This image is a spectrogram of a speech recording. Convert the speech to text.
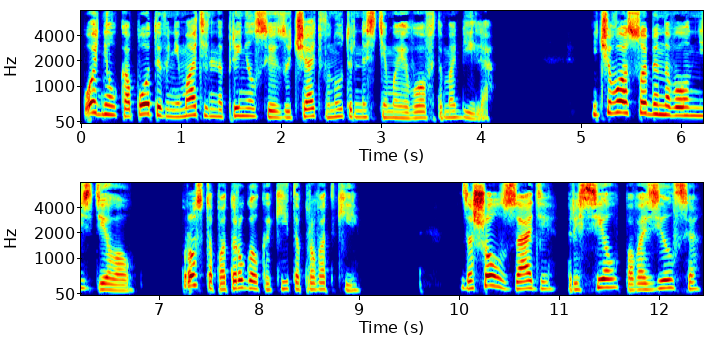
поднял капот и внимательно принялся изучать внутренности моего автомобиля. Ничего особенного он не сделал, просто потрогал какие-то проводки. Зашел сзади, присел, повозился.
